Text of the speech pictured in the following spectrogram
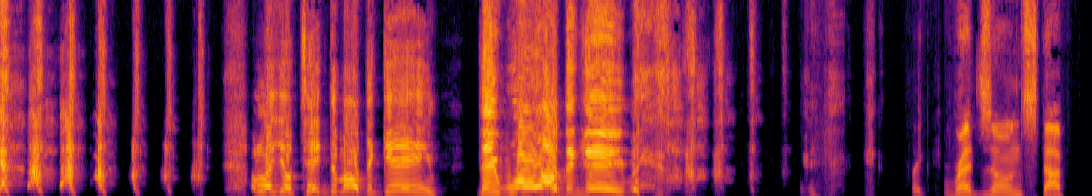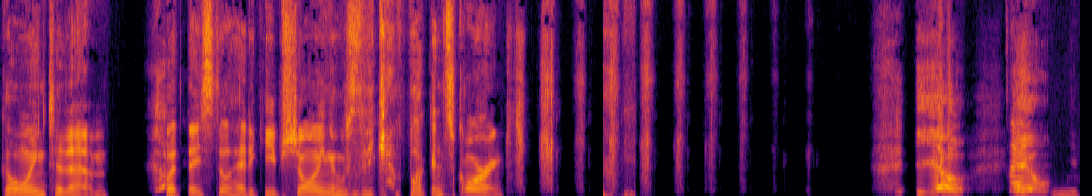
I'm like, yo, take them out the game. They wore out the game. like red zone stopped going to them, but they still had to keep showing it was they kept fucking scoring. yo, it,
